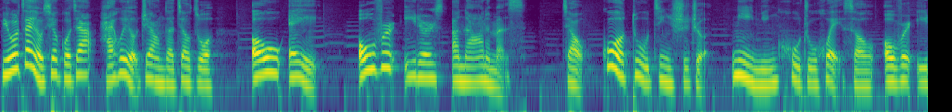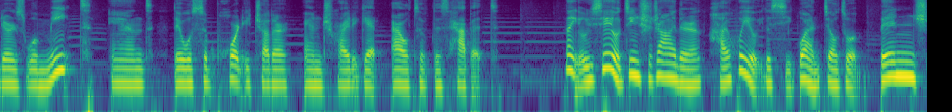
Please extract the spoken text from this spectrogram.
比如在有些国家还会有这样的叫做 OA，Overeaters Anonymous，叫过度进食者匿名互助会。So overeaters will meet and they will support each other and try to get out of this habit. 那有一些有进食障碍的人还会有一个习惯叫做 binge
